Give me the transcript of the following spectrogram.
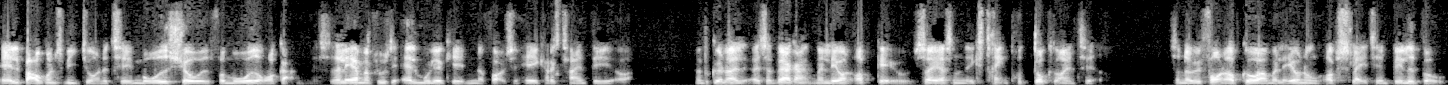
alle baggrundsvideoerne til modeshowet for modeovergangen. Så, så lærer man pludselig alle mulige at kende, og folk siger, hey, kan du ikke tegne det? Og man begynder, altså hver gang man laver en opgave, så er jeg sådan ekstremt produktorienteret. Så når vi får en opgave om at lave nogle opslag til en billedbog,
